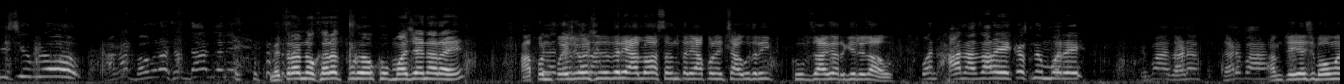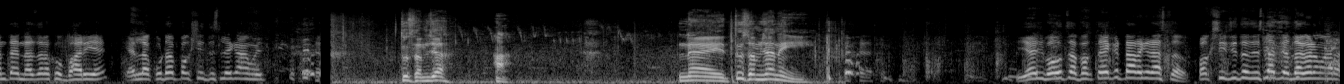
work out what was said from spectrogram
miss you bro मित्रांनो खरंच पुढे खूप मजा येणार आहे. आपण पहिली वर्षी जरी आलो असेल तरी आपण याच्या अगोदरही खूप जागेवर गेलेलो आहोत. पण हा नजारा एकच नंबर आहे. झाड झाड पहा. आमचे यश भाऊ म्हणताय नजारा खूप भारी आहे. यांना कुठं पक्षी दिसले काय माहीत? तू समझा हाँ. नहीं तू समझा नहीं. यश भाऊचा फक्त एक टार्गेट असतं. पक्षी जिथं दिसला ते दगड मारा.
